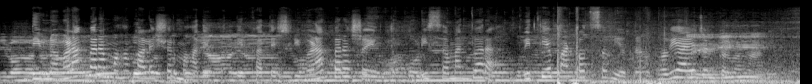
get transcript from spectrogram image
દીવના વણાકબારા મહાકાલેશ્વર મહાદેવ મંદિર ખાતે શ્રી વણાકબારા સંયુક્ત કોળી સમાજ દ્વારા દ્વિતીય પાટોત્સવ યજ્ઞનું ભવ્ય આયોજન કરવામાં આવ્યું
